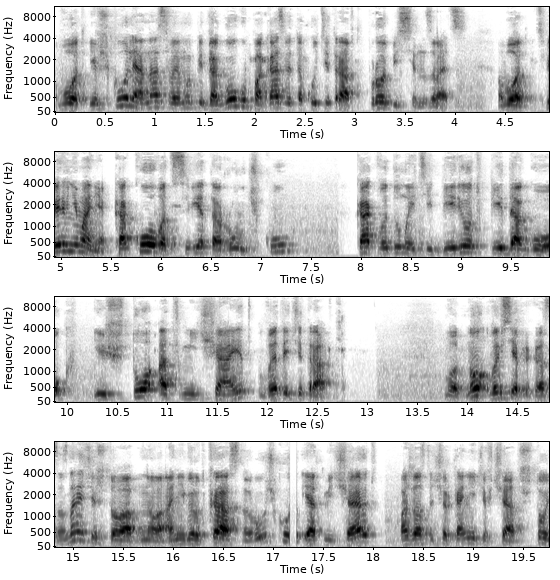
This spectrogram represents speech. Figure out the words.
Вот, и в школе она своему педагогу показывает такую тетрадку, прописи называется. Вот, теперь внимание, какого цвета ручку, как вы думаете, берет педагог и что отмечает в этой тетрадке? Вот. Ну, вы все прекрасно знаете, что ну, они берут красную ручку и отмечают, пожалуйста, черканите в чат, что,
